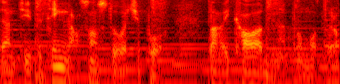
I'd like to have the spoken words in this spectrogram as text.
den type ting. da, Så han står ikke på barrikadene, på en måte. da.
